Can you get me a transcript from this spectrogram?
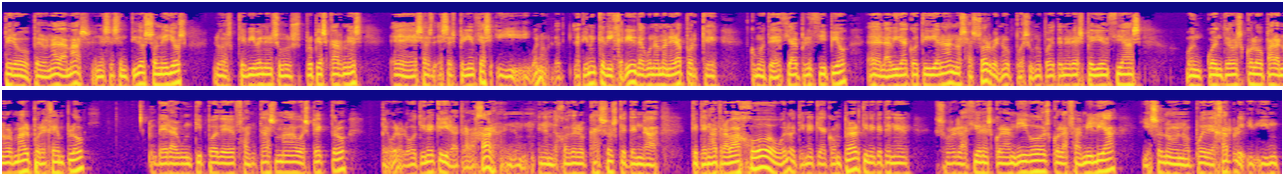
pero, pero nada más. En ese sentido, son ellos los que viven en sus propias carnes eh, esas, experiencias y, bueno, la, tienen que digerir de alguna manera porque como te decía al principio, eh, la vida cotidiana nos absorbe, ¿no? Pues uno puede tener experiencias o encuentros con lo paranormal, por ejemplo, ver algún tipo de fantasma o espectro, pero bueno, luego tiene que ir a trabajar. En, el mejor de los casos, que tenga, que tenga trabajo, bueno, tiene que ir a comprar, tiene que tener sus relaciones con amigos, con la familia, y eso no, no puede dejarlo. Y,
